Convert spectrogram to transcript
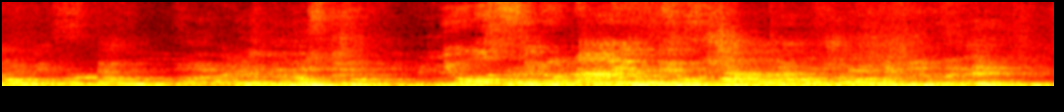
durvis. Jūs runājat, jūs runājaties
